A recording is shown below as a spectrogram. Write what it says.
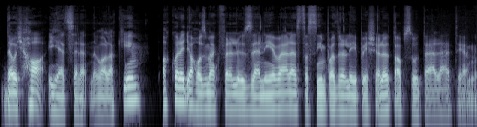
de hogy ha ilyet szeretne valaki, akkor egy ahhoz megfelelő zenével ezt a színpadra lépés előtt abszolút el lehet érni.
